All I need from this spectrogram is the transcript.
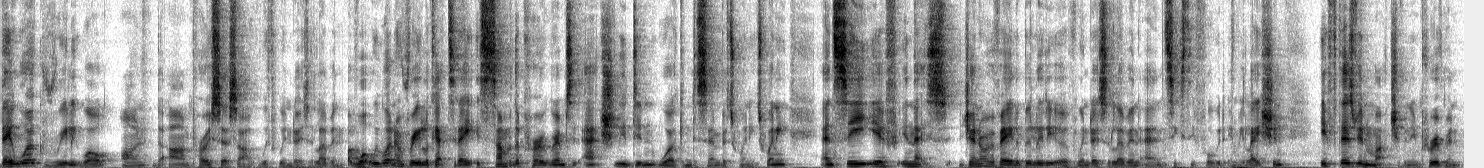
they work really well on the ARM processor with Windows 11. What we want to relook at today is some of the programs that actually didn't work in December 2020 and see if in that general availability of Windows 11 and 64-bit emulation, if there's been much of an improvement.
